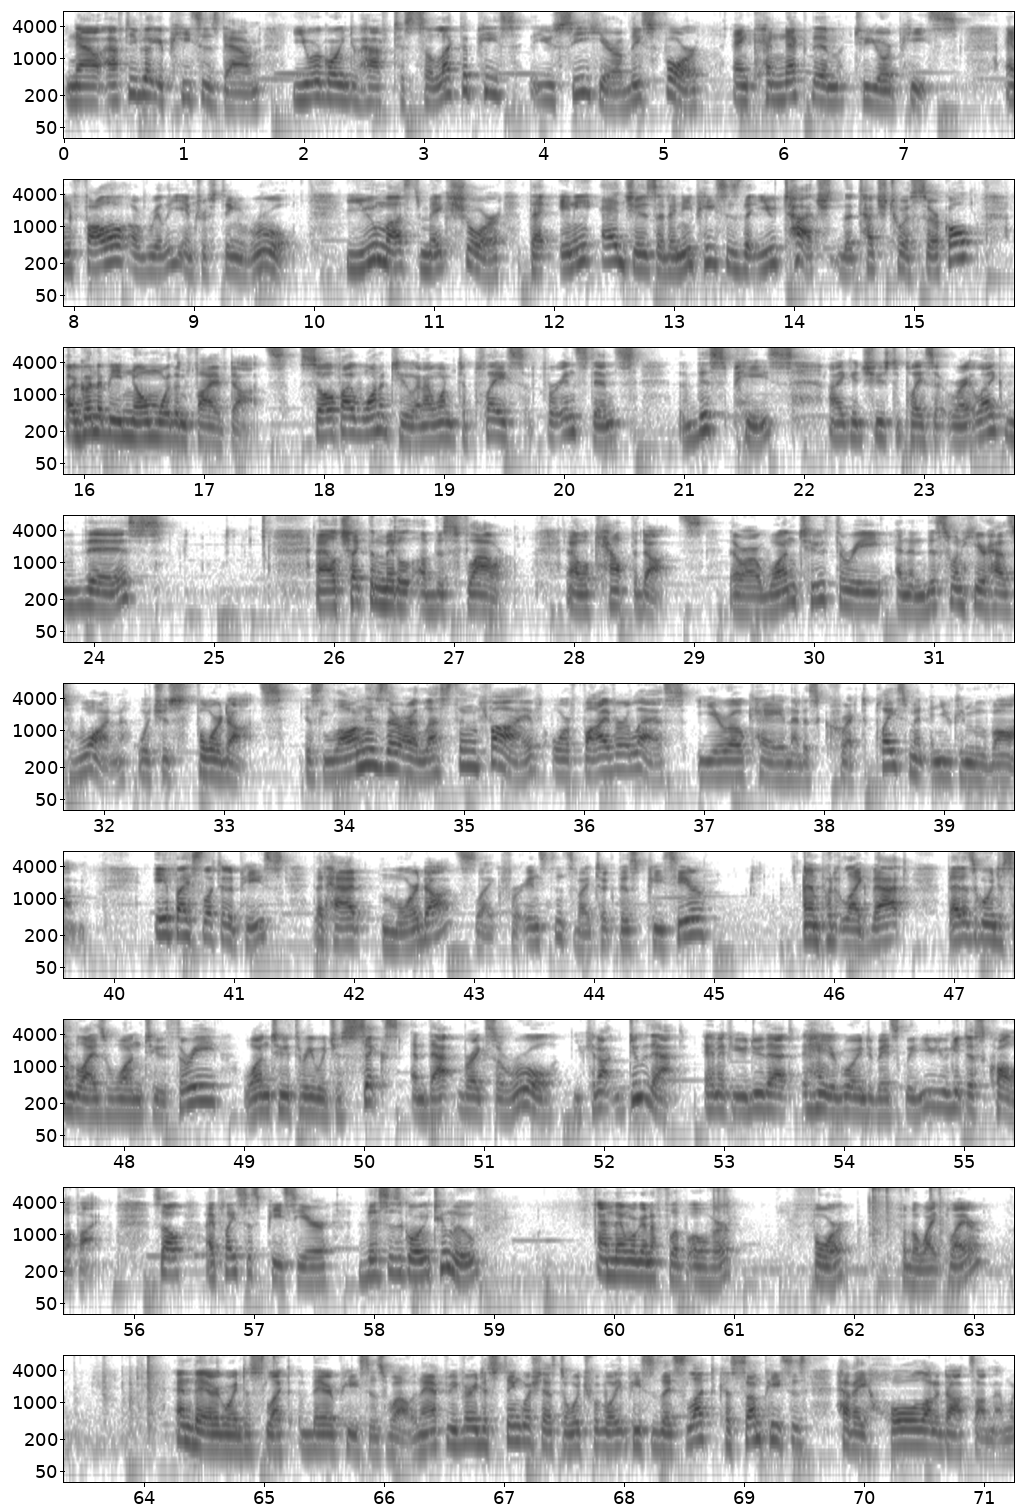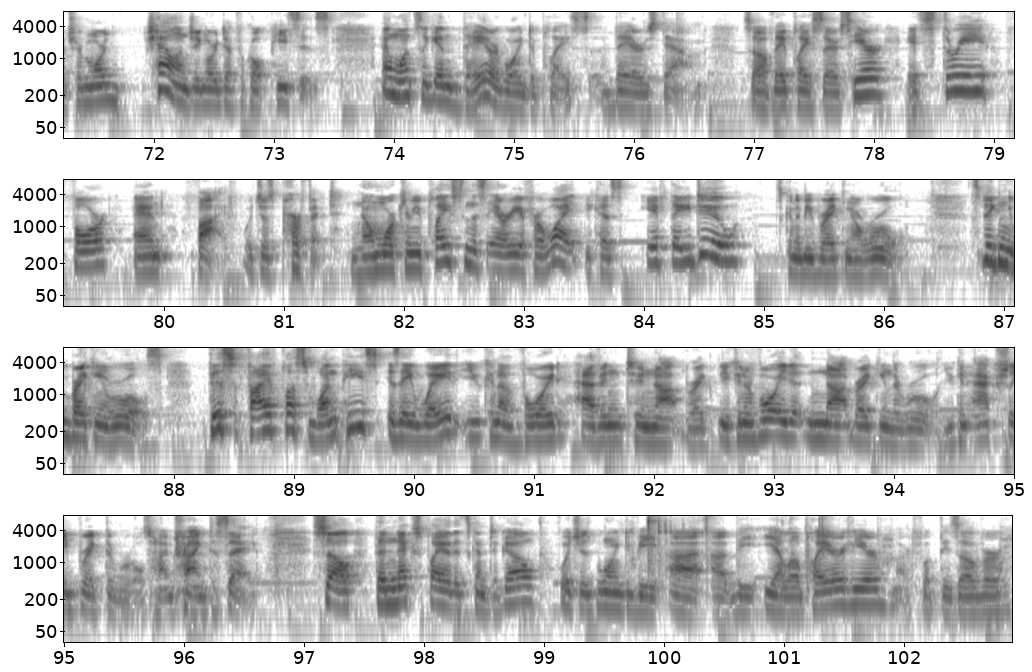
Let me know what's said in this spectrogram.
Now, after you've got your pieces down, you are going to have to select a piece that you see here of these four and connect them to your piece and follow a really interesting rule. You must make sure that any edges of any pieces that you touch, that touch to a circle, are going to be no more than five dots. So if I wanted to, and I wanted to place, for instance, this piece, I could choose to place it right like this, and I'll check the middle of this flower, and I will count the dots. There are one, two, three, and then this one here has one, which is four dots. As long as there are less than five, or five or less, you're okay, and that is correct placement, and you can move on. If I selected a piece that had more dots, like for instance, if I took this piece here, and put it like that, that is going to symbolize one, two, three, one, two, three, which is six, and that breaks a rule. You cannot do that. And if you do that, you're going to basically, you, you get disqualified. So I place this piece here. This is going to move. And then we're gonna flip over four for the white player. And they're going to select their piece as well. And they have to be very distinguished as to which white pieces they select because some pieces have a whole lot of dots on them, which are more challenging or difficult pieces. And once again, they are going to place theirs down. So if they place theirs here, it's three, four, and five, which is perfect. No more can be placed in this area for white because if they do, it's gonna be breaking a rule. Speaking of breaking rules, this 5 plus 1 piece is a way that you can avoid having to not break, you can avoid not breaking the rule. You can actually break the rules, what I'm trying to say. So the next player that's going to go, which is going to be uh, uh, the yellow player here, I'll flip these over.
